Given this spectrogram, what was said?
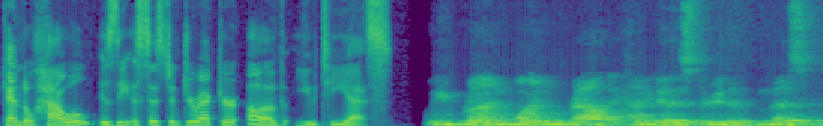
Kendall Howell is the assistant director of UTS. We run one route that kind of goes through the most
